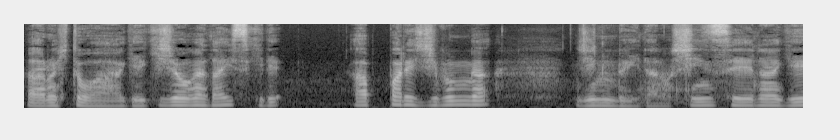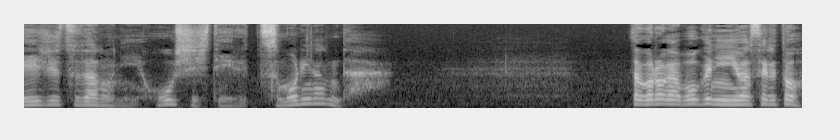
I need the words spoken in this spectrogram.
あの人は劇場が大好きで、あっぱれ自分が人類だの神聖な芸術だのに奉仕しているつもりなんだ。ところが僕に言わせると、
